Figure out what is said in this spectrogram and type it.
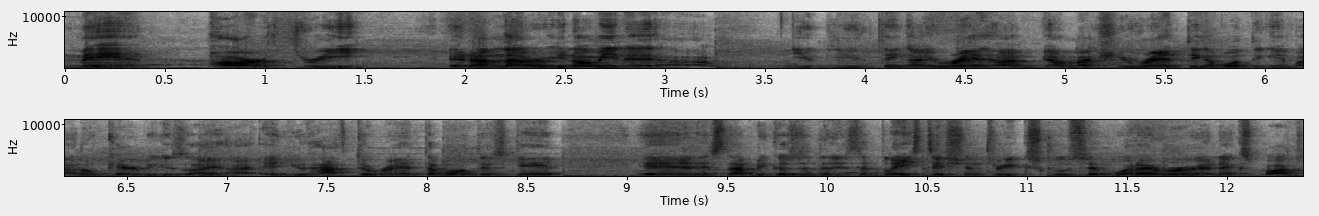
man, par three, and I'm not, you know, I mean, uh, you, you think I rant, I'm, I'm actually ranting about the game. I don't care because I, I you have to rant about this game. And it's not because it's a PlayStation 3 exclusive, whatever, an Xbox.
